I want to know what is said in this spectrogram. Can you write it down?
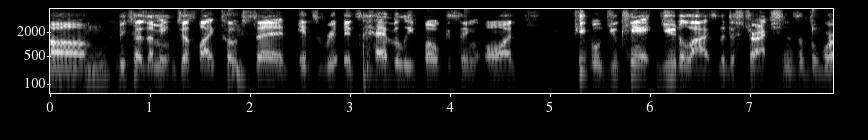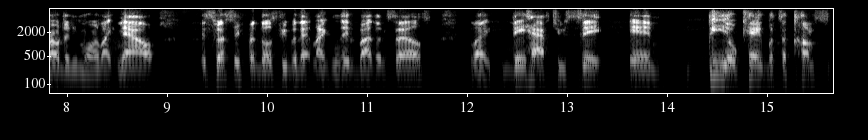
Um, mm-hmm. Because I mean, just like Coach said, it's re- it's heavily focusing on people. You can't utilize the distractions of the world anymore. Like now, especially for those people that like live by themselves, like they have to sit and be okay with the comfort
